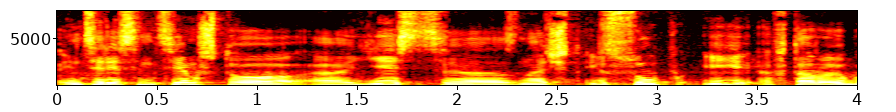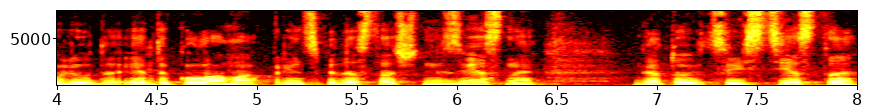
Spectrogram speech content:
Э, Интересен тем, что э, есть, э, значит, и суп, и второе блюдо. Это кулама. В принципе, достаточно известное. Готовится из теста.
